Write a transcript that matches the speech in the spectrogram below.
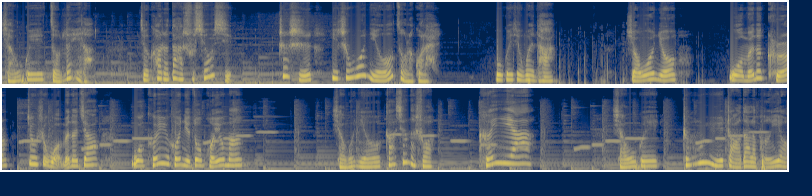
小乌龟走累了，就靠着大树休息。这时，一只蜗牛走了过来，乌龟就问他。小蜗牛，我们的壳就是我们的家，我可以和你做朋友吗？小蜗牛高兴地说：“可以呀！”小乌龟终于找到了朋友。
